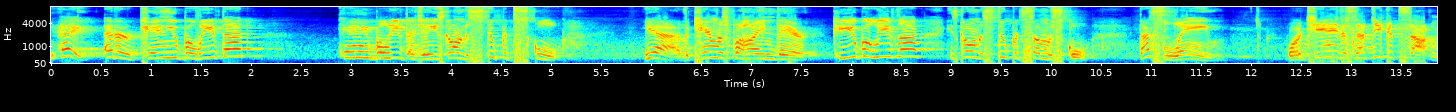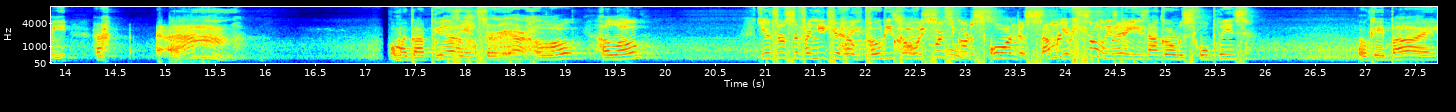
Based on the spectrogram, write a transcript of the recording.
Hey, Eder, can you believe that? Can you believe that Yeah, he's going to stupid school? Yeah, the camera's behind there. Can you believe that? He's going to stupid summer school. That's lame. Well, Junior, there's nothing you can stop me. Um. Ahem. Oh my god, please Yeah, answer. yeah, hello? Hello? Yeah, Joseph, I need your help. Cody's going Cody to wants to go to school in the summer? Yeah, can He's you so please say lame. he's not going to school, please? Okay, bye.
